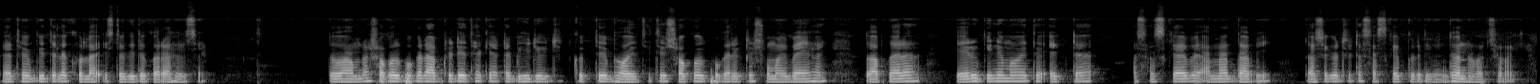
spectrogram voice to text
প্রাথমিক বিদ্যালয় খোলা স্থগিত করা হয়েছে। তো আমরা সকল প্রকার আপডেটে থাকি, একটা ভিডিও এডিট করতে ভয় দিতে সকল প্রকার একটা সময় ব্যয় হয়। তো আপনারা এর বিনিময়ে তো একটা সাবস্ক্রাইবে আমার দাবি, তো আশা করি এটা সাবস্ক্রাইব করে দেবেন। ধন্যবাদ সবাইকে।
